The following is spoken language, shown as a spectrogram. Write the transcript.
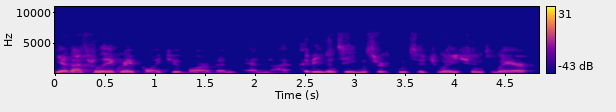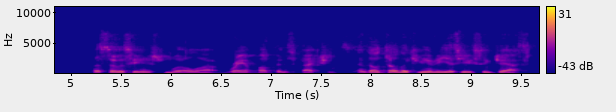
Yeah, that's really a great point too, Barb. And, and I've even seen certain situations where associations will uh, ramp up inspections and they'll tell the community, as you suggest,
